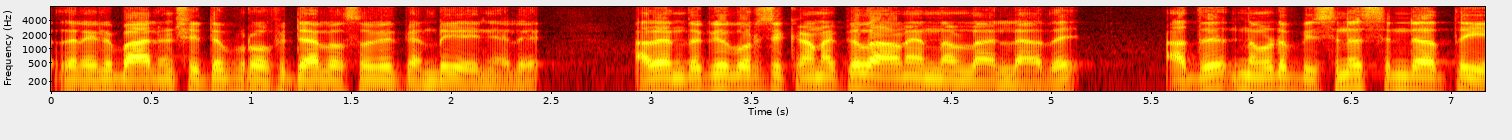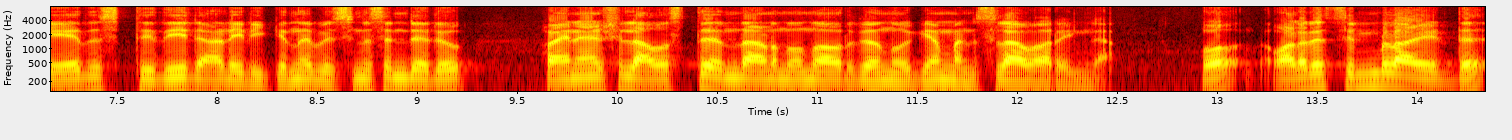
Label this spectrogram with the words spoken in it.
അല്ലെങ്കിൽ ബാലൻസ് ഷീറ്റ് പ്രോഫിറ്റ് ആൻഡ് ലോസൊക്കെ കണ്ടു കഴിഞ്ഞാൽ അതെന്തൊക്കെ കുറച്ച് കണക്കുകളാണ് എന്നുള്ളതല്ലാതെ അത് നമ്മുടെ ബിസിനസ്സിന്റെ അകത്ത് ഏത് സ്ഥിതിയിലാണ് ഇരിക്കുന്നത് ബിസിനസ്സിന്റെ ഒരു ഫൈനാൻഷ്യൽ അവസ്ഥ എന്താണെന്നൊന്നും അവർക്ക് നോക്കിയാൽ മനസ്സിലാവാറില്ല. അപ്പോൾ വളരെ സിമ്പിളായിട്ട്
